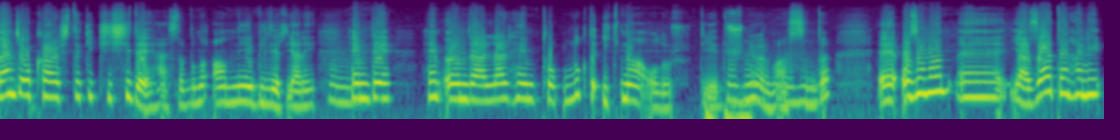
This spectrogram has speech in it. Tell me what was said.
bence o karşıdaki kişi de aslında bunu anlayabilir. Yani hem de hem önderler hem topluluk da ikna olur diye düşünüyorum aslında. E, o zaman e, ya zaten hani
